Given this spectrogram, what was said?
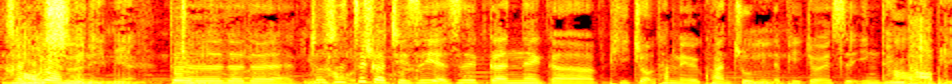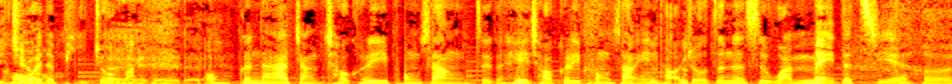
很有名。超市里面，对对对对，就是这个，其实也是跟那个啤酒，他们有一款著名的啤酒，也是樱桃口味的啤酒嘛。对对对。哦，跟大家讲，巧克力碰上这个黑巧克力碰上樱桃酒，真的是完美的结合。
